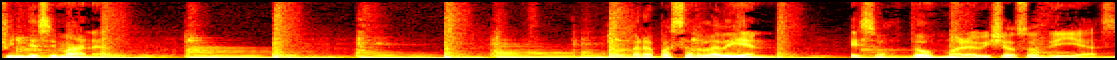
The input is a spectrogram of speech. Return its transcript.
Fin de semana. Para pasarla bien esos dos maravillosos días.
